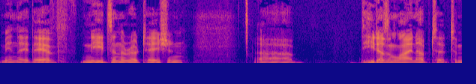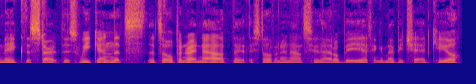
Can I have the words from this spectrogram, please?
mean they they have needs in the rotation. Uh, he doesn't line up to, to make the start this weekend. That's that's open right now. They they still haven't announced who that'll be. I think it might be Chad Keel,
